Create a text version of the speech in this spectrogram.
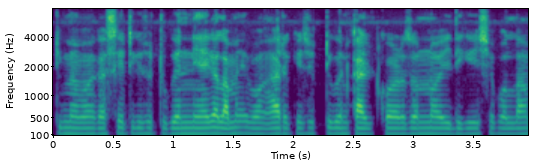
টিম মেম্বারের কাছে কিছু টুকেন নিয়ে গেলাম এবং আর কিছু টুকেন কালেক্ট করার জন্য এইদিকে এসে বললাম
